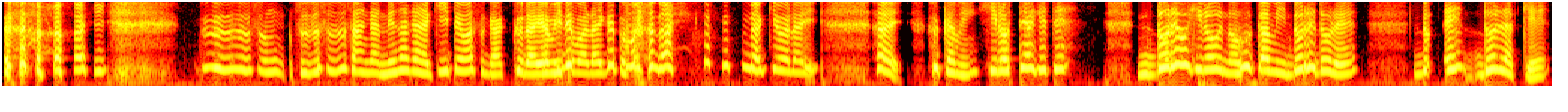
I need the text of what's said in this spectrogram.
はい。すずすず、すずすずさんが寝ながら聞いてますが、暗闇で笑いが止まらない。泣き笑い。はい。深みん、拾ってあげて。どれを拾うの？深みん、どれどれ？ど、え、どれだっけ？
